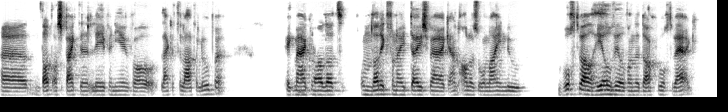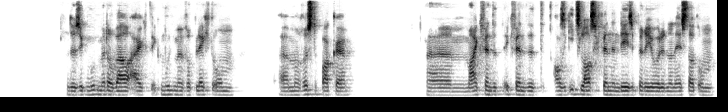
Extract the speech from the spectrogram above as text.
uh, dat aspect in het leven in ieder geval lekker te laten lopen. Ik merk wel dat omdat ik vanuit thuis werk en alles online doe, wordt wel heel veel van de dag wordt werk. Dus ik moet me er wel echt, ik moet me verplichten om uh, mijn rust te pakken, Um, maar ik vind, het, ik vind het, als ik iets lastig vind in deze periode, dan is dat om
